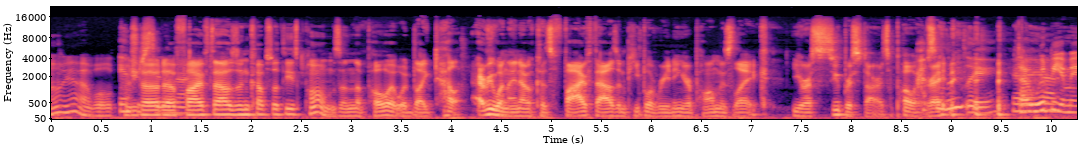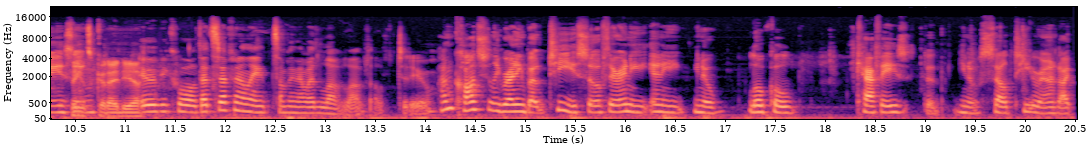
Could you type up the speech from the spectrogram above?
oh yeah, we'll print out uh, five thousand cups with these poems, and the poet would like tell everyone they know because five thousand people reading your poem is like you're a superstar as a poet, Absolutely. right? Yeah, that would yeah. be I think amazing. it's a good idea. It would be cool. That's definitely something that I would love, love, love to do. I'm constantly writing about tea, so if there are any any you know local cafes that you know sell tea around, I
